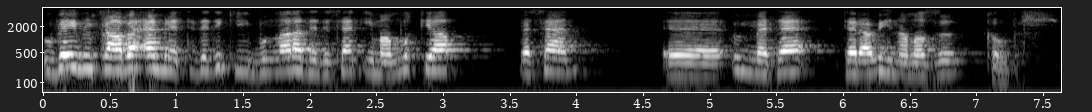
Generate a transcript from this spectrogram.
Ubey ibn Kab'a emretti. Dedi ki bunlara dedi sen imamlık yap ve sen e, ümmete teravih namazı kıldır.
